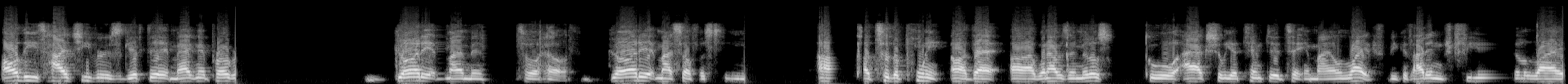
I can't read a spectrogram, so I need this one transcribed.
all these high achievers, gifted magnet program, gutted my mental health, gutted my self esteem, uh, uh, to the point uh, that uh, when I was in middle school, I actually attempted to end my own life because I didn't feel like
